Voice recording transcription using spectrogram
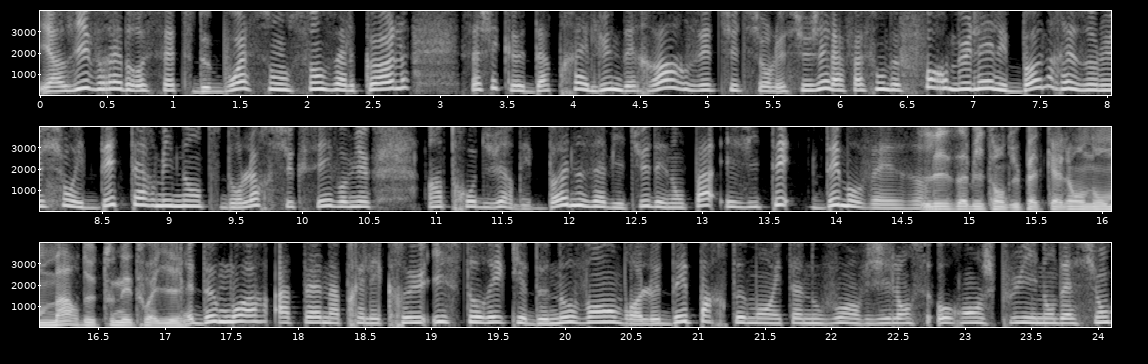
et un livret de recettes de boissons sans alcool. Sachez que d'après l'une des rares études sur le sujet, la façon de formuler les bonnes résolutions est déterminante dans leur succès. Il vaut mieux introduire des bonnes habitudes et non pas éviter des mauvaises. Les habitants du Pas-de-Calais en ont marre de tout nettoyer. Deux mois à peine après les crues historiques de novembre, le département est à nouveau en vigilance orange, pluie, inondation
